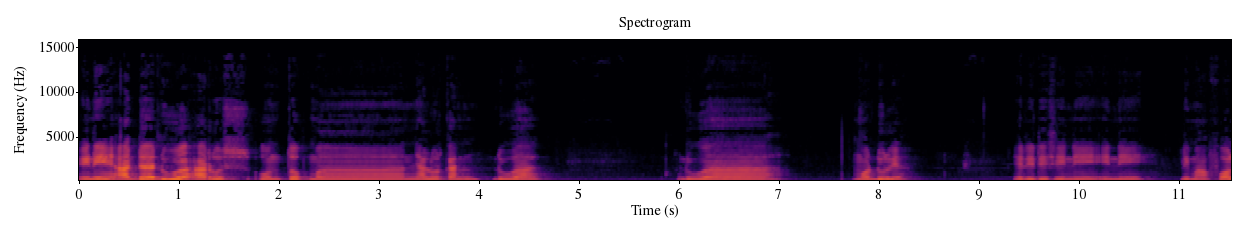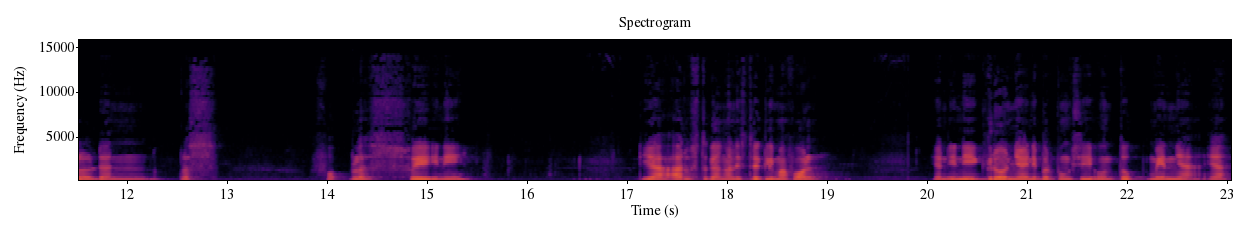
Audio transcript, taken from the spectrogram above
ini ada dua arus untuk menyalurkan dua dua modul ya. Jadi di sini ini 5 volt dan plus plus V ini dia arus tegangan listrik 5 volt. Dan ini groundnya ini berfungsi untuk mainnya ya.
